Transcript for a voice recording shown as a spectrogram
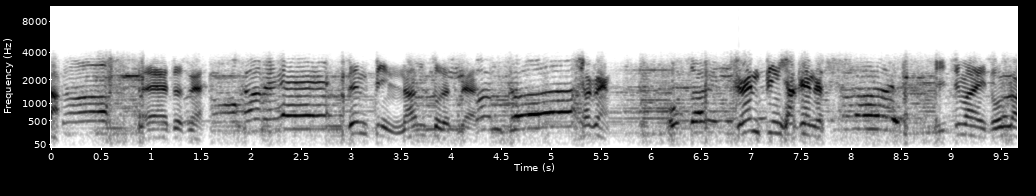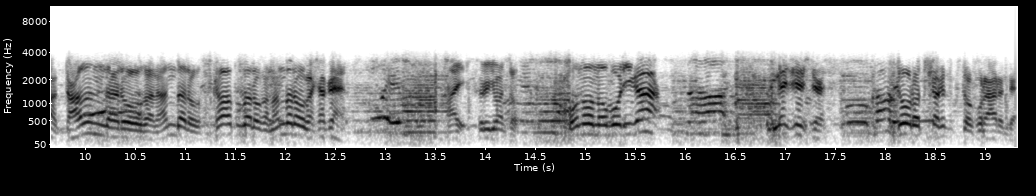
た。えー、っとですね全品なんとですね100円。全品100円です。1枚どんなダウンだろうがなんだろうスカートだろうがなんだろうが100円。はい古着番長。この上りが目印です。道路近づくとこれあるんで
